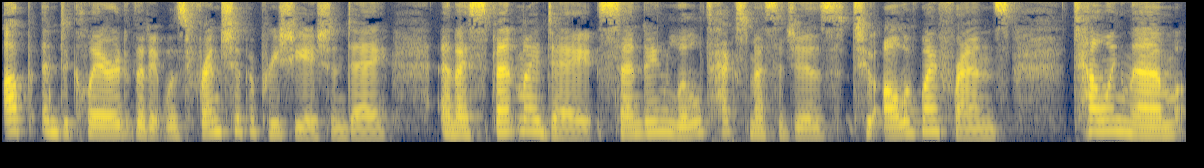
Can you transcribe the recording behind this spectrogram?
up and declared that it was Friendship Appreciation Day, and I spent my day sending little text messages to all of my friends, telling them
